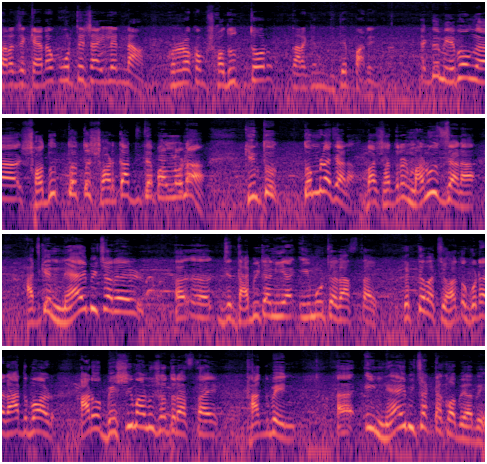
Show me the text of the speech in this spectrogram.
তারা যে কেন করতে চাইলেন না কোনো রকম সদুত্তর তারা কিন্তু দিতে পারেন। একদম, এবং সদুত্তর তো সরকার দিতে পারল না। কিন্তু তোমরা যারা বা সাধারণ মানুষ যারা আজকে ন্যায় বিচারের যে দাবিটা নিয়ে এই মুহূর্তে রাস্তায় দেখতে পাচ্ছি, হয়তো গোটা রাতভর আরও বেশি মানুষ হয়তো রাস্তায় থাকবেন। এই ন্যায় বিচারটা কবে হবে?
